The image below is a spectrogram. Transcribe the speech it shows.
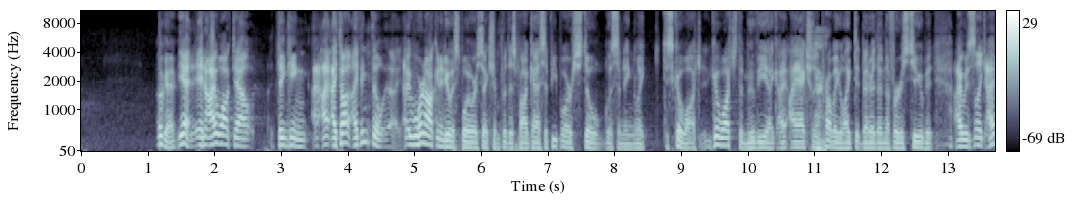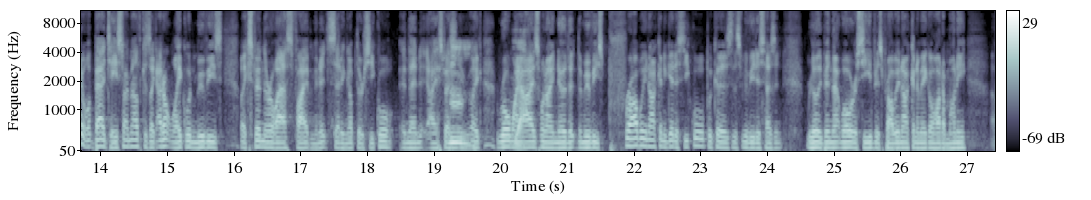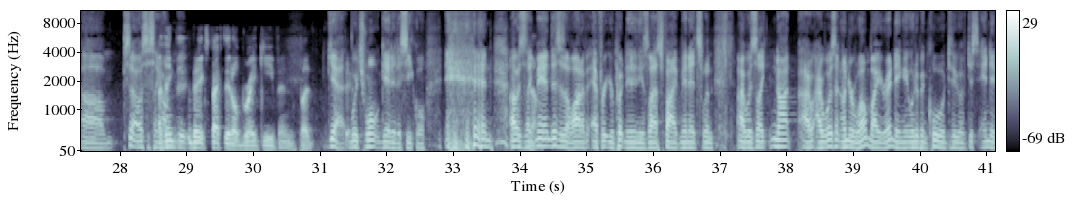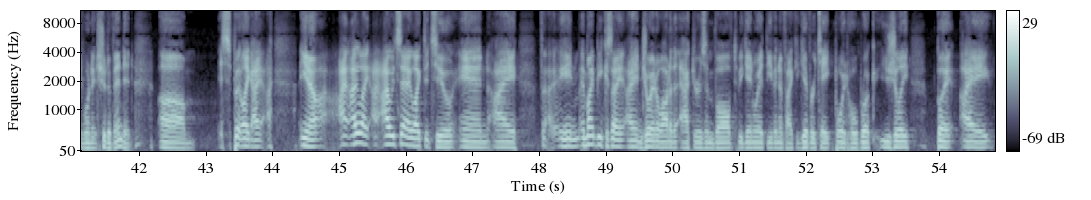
Okay, yeah, and I walked out thinking I, I thought I think the I, we're not going to do a spoiler section for this podcast. If people are still listening, like just go watch it. Go watch the movie. Like I, I actually probably liked it better than the first two, but I was like I don't bad taste in my mouth because like I don't like when movies like spend their last five minutes setting up their sequel, and then I especially like roll my Yeah. eyes when I know that the movie's probably not going to get a sequel because this movie just hasn't really been that well received. It's probably not going to make a lot of money. Um, so I was just like, I oh, think man. they expect it'll break even, but Yeah, which won't get it a sequel. And I was like, No. man, this is a lot of effort you're putting into these last five minutes. When I was like, not, I, I wasn't underwhelmed by your ending. It would have been cool to have just ended when it should have ended. Um, it's- but like I, I you know, I, I like, I would say I liked it too, and I. I mean, it might be because I, I enjoyed a lot of the actors involved to begin with, even if I could give or take Boyd Holbrook usually. But I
